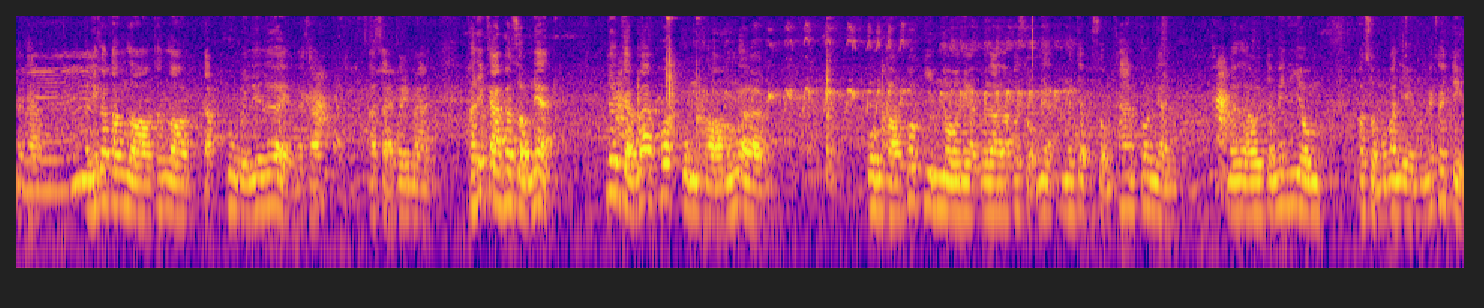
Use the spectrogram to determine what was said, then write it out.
นะครับ อืม อันนี้ก็ต้องลองทดลองจับคู่ไปเรื่อยๆนะครับ ค่ะ อาศัยปริมาณคราวที่การผสมเนี่ย เนื่องจากว่าพวกกลุ่มของเอ่อกลุ่มของพวกยิมโนเนี่ย เวลาเราผสมเนี่ย มันจะผสมข้ามต้นกันค่ะ มันเราจะไม่นิยมผ สมของมันเองมันไม่ค่อยติด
